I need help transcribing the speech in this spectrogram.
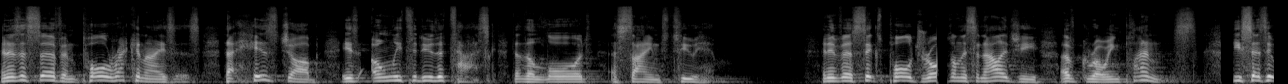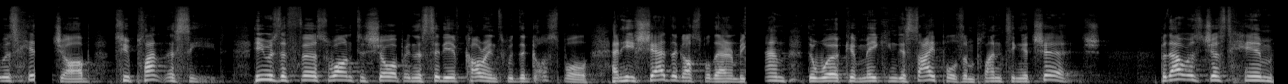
And as a servant, Paul recognizes that his job is only to do the task that the Lord assigned to him. And in verse 6, Paul draws on this analogy of growing plants. He says it was his job to plant the seed. He was the first one to show up in the city of Corinth with the gospel, and he shared the gospel there and began the work of making disciples and planting a church. But that was just him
